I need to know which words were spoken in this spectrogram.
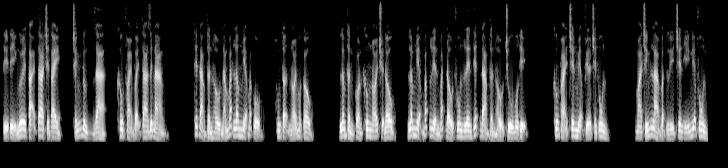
tỷ tỷ ngươi tại ta trên tay, tránh đừng ra, không phải vậy ta giết nàng. Thiết đảm thần hầu nắm bắt lâm niệm bắc cổ, hung tợn nói một câu. Lâm thần còn không nói chuyện đâu, lâm niệm bắc liền bắt đầu phun lên thiết đảm thần hầu chu vô thị. Không phải trên miệng phía trên phun, mà chính là vật lý trên ý nghĩa phun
